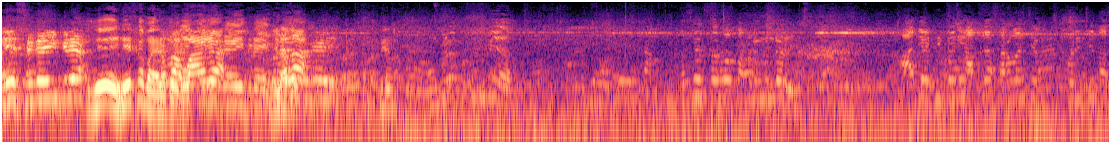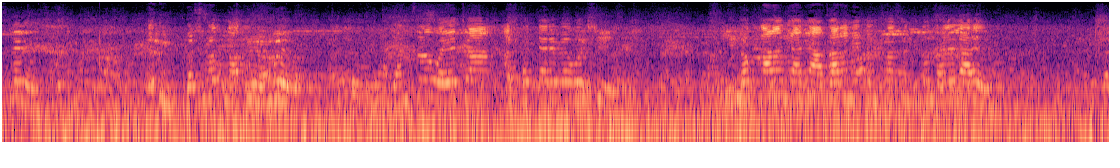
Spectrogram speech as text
हे सगळे इकडे. हे हे का बाहेर चला. तसेच सर्व पाहुणे मंडळी आज या ठिकाणी आपल्या सर्वांचे परिचित असलेले दशरथ नाथू डोंबळे यांचं वयाच्या अठ्ठ्याहत्तराव्या वर्षी वृद्धकाळाने आणि आजाराने त्यांचं असं निधन झालेलं आहे. तर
